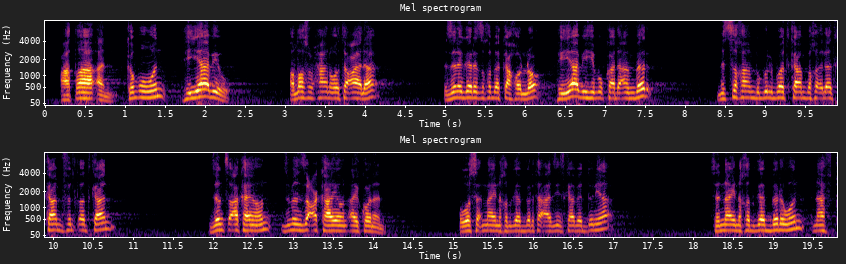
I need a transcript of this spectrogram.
ዓጣእ ከምኡ ውን ህያብ እዩ ኣላ ስብሓን ወተላ እዚ ነገር እዚ ክበካ ከሎ ህያብ ይሂቡካ ድኣ እምበር ንስኻ ብጉልበትካ ብክእለትካ ብፍልጠትካን ዘምፃእካዮን ዝመንዛዕካዮን ኣይኮነን እወ ሰናይ ንክትገብር ተኣዚዝካ በዱንያ ሰናይ ንክትገብር እውን ናፍቲ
